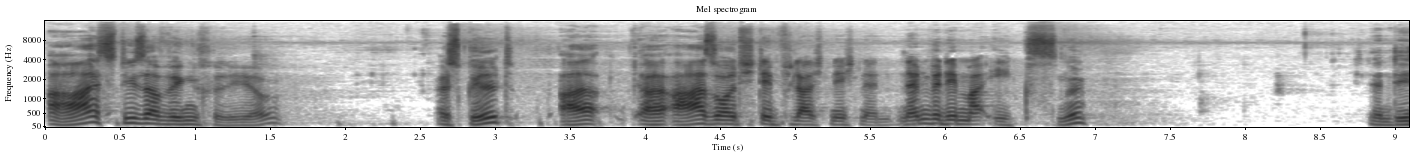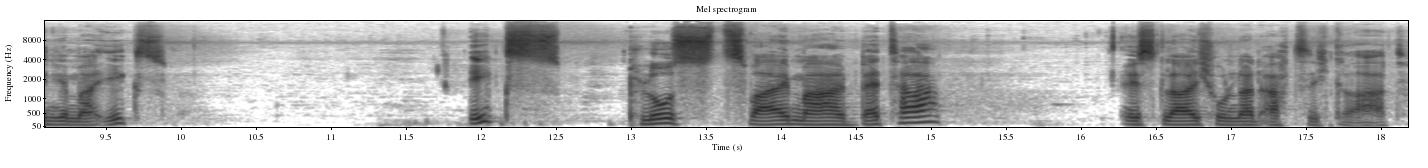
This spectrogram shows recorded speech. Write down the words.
A ist dieser Winkel hier. Es gilt, A, äh, A sollte ich den vielleicht nicht nennen. Nennen wir den mal X. Ne? Ich nenne den hier mal X x plus 2 mal Beta ist gleich 180 Grad.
